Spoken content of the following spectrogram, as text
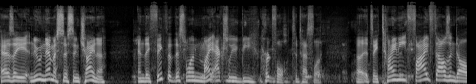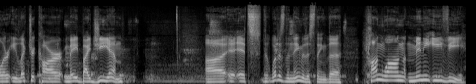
has a new nemesis in China, and they think that this one might actually be hurtful to Tesla. Uh, it's a tiny $5,000 electric car made by GM. Uh, it- it's the, what is the name of this thing? The Hongguang Mini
